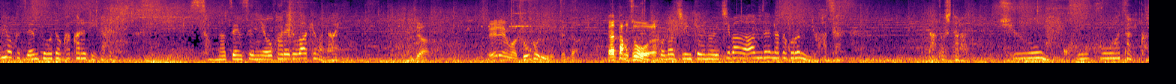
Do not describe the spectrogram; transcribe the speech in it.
右翼前方と書かれていたけどそんな前線に置かれるわけはないじゃあエレンはどこにいるってんだ要挡住我了。この陣形の一番安全なところにいるはずだとしたら中央の後方あたりかな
